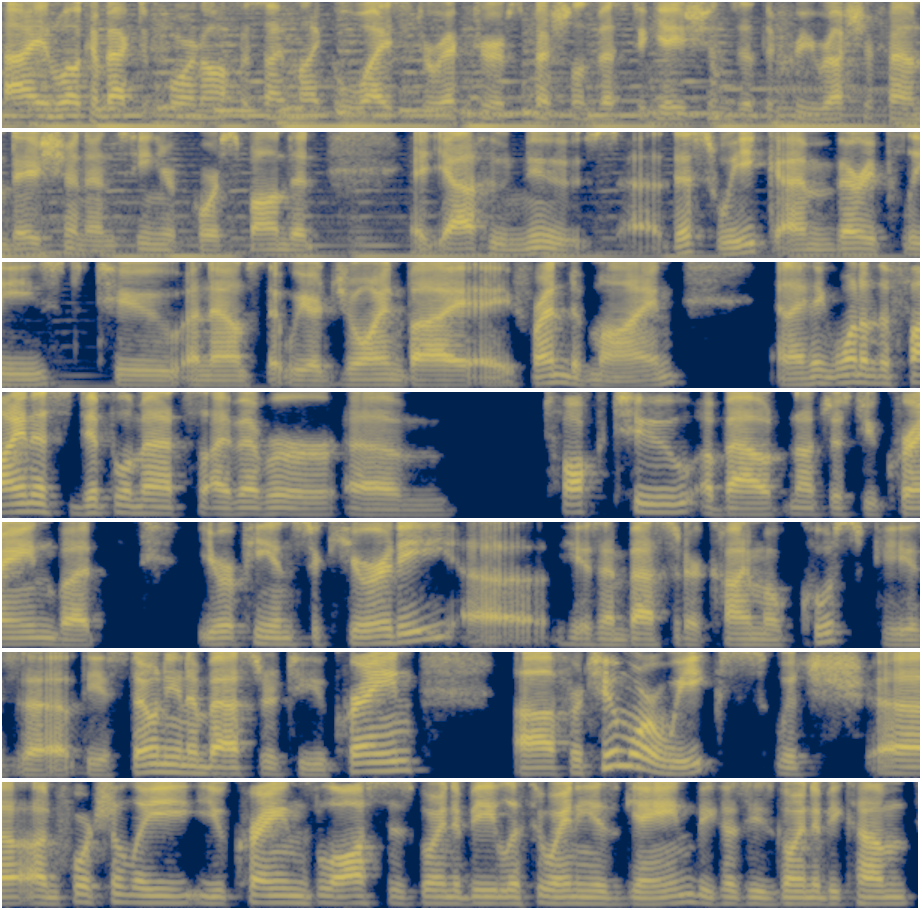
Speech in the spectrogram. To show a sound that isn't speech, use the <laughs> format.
Hi, and welcome back to Foreign Office. I'm Michael Weiss, Director of Special Investigations at the Free Russia Foundation and Senior Correspondent at Yahoo News. Uh, this week, I'm very pleased to announce that we are joined by a friend of mine, and I think one of the finest diplomats I've ever um, talked to about not just Ukraine, but European security. Uh, he is Ambassador Kaimo Kuusk. He is uh, the Estonian ambassador to Ukraine uh, for two more weeks, which uh, unfortunately Ukraine's loss is going to be Lithuania's gain because he's going to become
